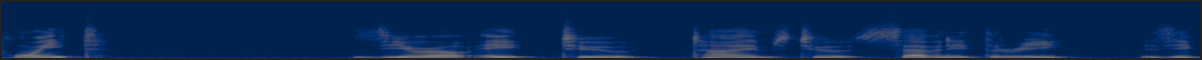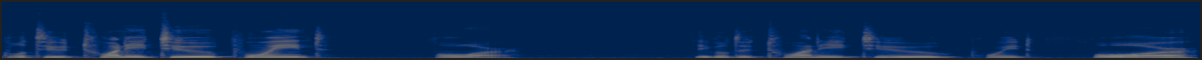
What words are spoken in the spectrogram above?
0.082 times 273 is equal to 22.4. It's equal to 22.4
